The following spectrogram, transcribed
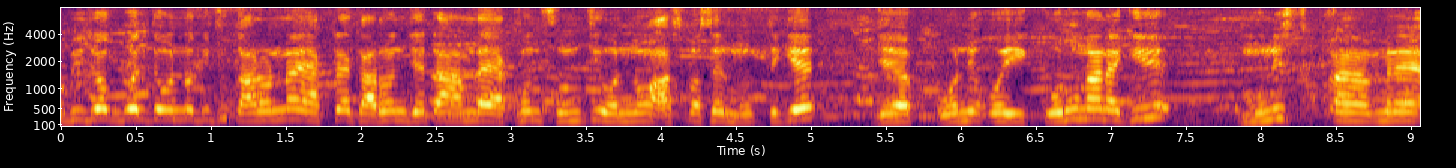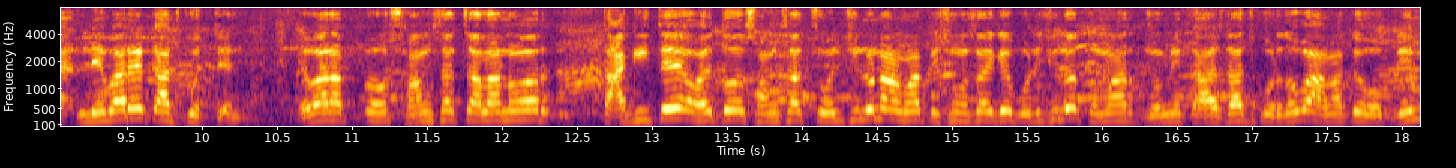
অভিযোগ বলতে অন্য কিছু কারণ নয় একটা কারণ যেটা আমরা এখন শুনছি অন্য আশপাশের মুখ থেকে যে উনি ওই করুণা নাকি মুনিশ মানে লেবারের কাজ করতেন। এবার ওর সংসার চালানোর তাগিতে হয়তো সংসার চলছিল না আমার পিসিমশাইকে বলেছিল তোমার জমি কাজ টাজ করে দেবো আমাকে অগ্রিম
